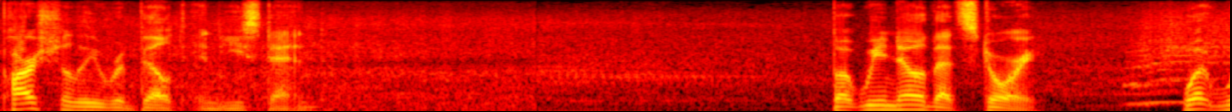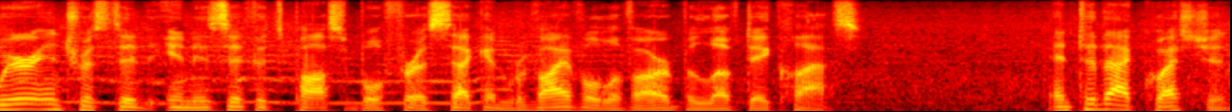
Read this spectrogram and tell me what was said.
partially rebuilt in East End. But we know that story. What we're interested in is if it's possible for a second revival of our beloved A-class. And to that question,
